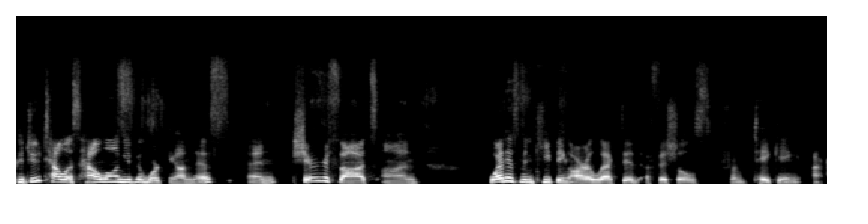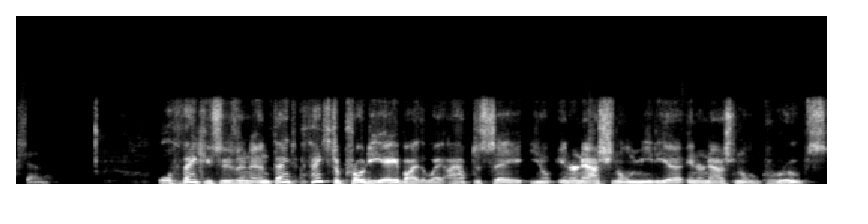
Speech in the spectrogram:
could you tell us how long you've been working on this and share your thoughts on what has been keeping our elected officials from taking action? Well, thank you, Susan, and thanks thanks to ProDA. By the way, I have to say, you know, international media, international groups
